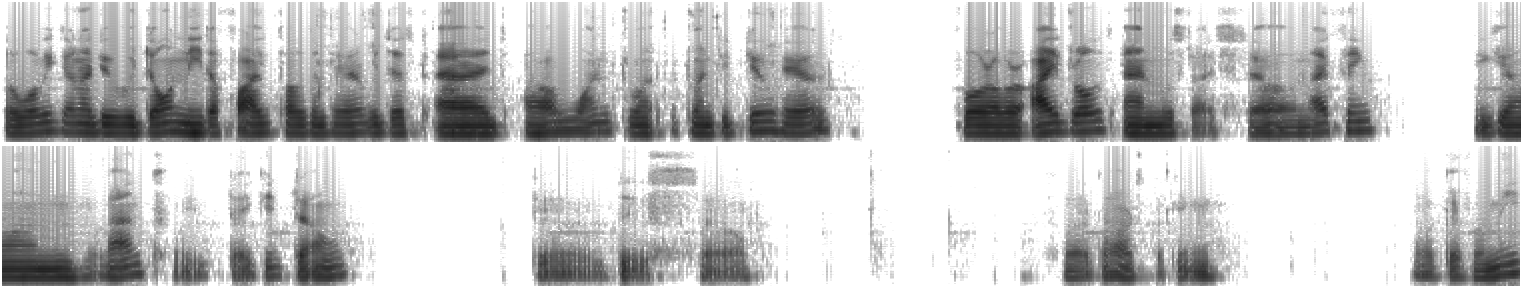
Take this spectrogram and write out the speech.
So what we're gonna do we don't need a 5000 hair we just add uh 122 hairs for our eyebrows and mustache so thing Yawn length, we take it down to this. So, so that's looking okay for me.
